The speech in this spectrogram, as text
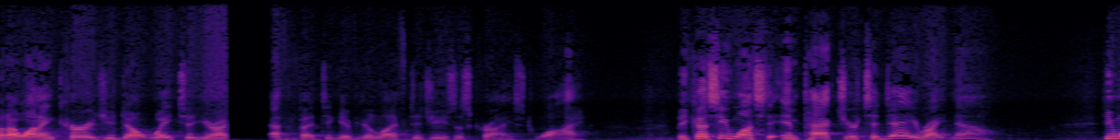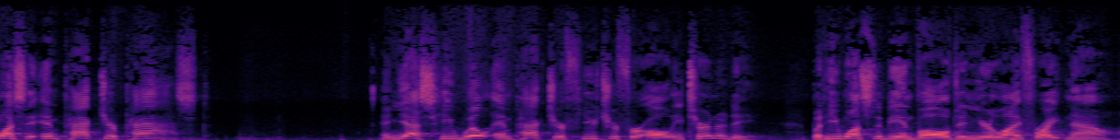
But I want to encourage you don't wait till you're on your deathbed to give your life to Jesus Christ. Why? Because He wants to impact your today, right now. He wants to impact your past. And yes, He will impact your future for all eternity. But He wants to be involved in your life right now.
